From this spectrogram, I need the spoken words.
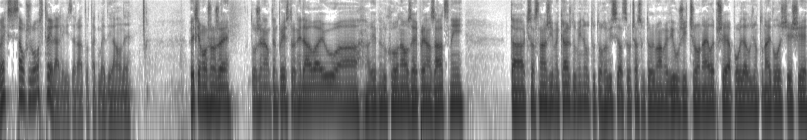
No jak ste sa už ostrieľali, vyzerá to tak mediálne. Viete, možno, že to, že nám ten priestor nedávajú a jednoducho naozaj je pre nás zácný, tak sa snažíme každú minútu toho vysielacieho času, ktorý máme využiť čo najlepšie a povedať ľuďom to najdôležitejšie.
